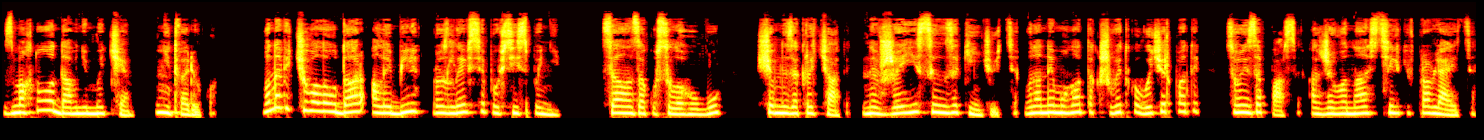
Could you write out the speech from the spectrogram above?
змахнула давнім мечем. Ні, тварюко. Вона відчувала удар, але біль розлився по всій спині. Селена закусила губу, щоб не закричати. Невже її сили закінчуються? Вона не могла так швидко вичерпати свої запаси, адже вона стільки вправляється.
